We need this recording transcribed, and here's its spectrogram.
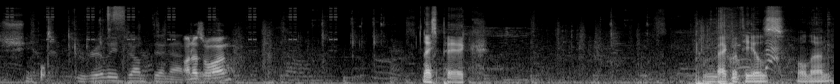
Shit. You really jumped in at On us one. Nice pick. Coming back with heals. Hold on.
